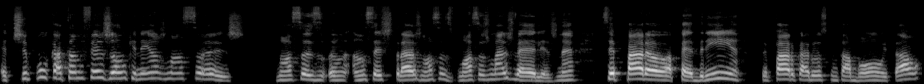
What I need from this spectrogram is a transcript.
é tipo catando feijão, que nem as nossas nossas ancestrais, nossas, nossas mais velhas, né? Separa a pedrinha, separa o caroço que não está bom e tal,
